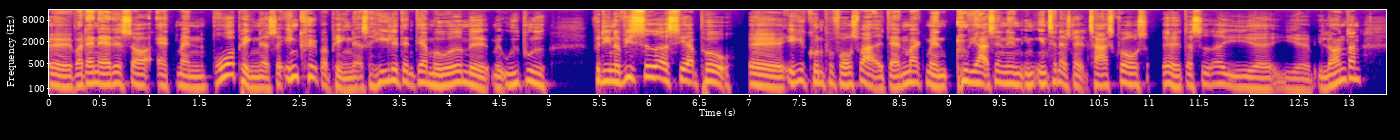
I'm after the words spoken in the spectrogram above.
øh, hvordan er det så, at man bruger pengene, altså indkøber pengene, altså hele den der måde med, med udbud. Fordi når vi sidder og ser på, øh, ikke kun på forsvaret i Danmark, men vi har sådan en, en international taskforce, øh, der sidder i, øh, i, øh, i London, øh,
